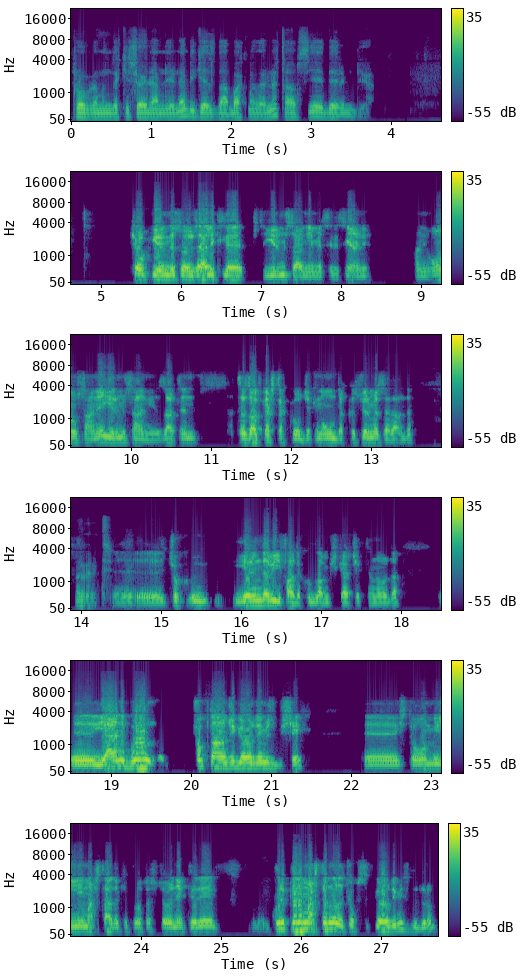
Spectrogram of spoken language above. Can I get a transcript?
programındaki söylemlerine bir kez daha bakmalarını tavsiye ederim diyor. Çok yerinde özellikle işte 20 saniye meselesi yani hani 10 saniye 20 saniye zaten tezat kaç dakika olacak yani 10 dakika sürmez herhalde. Evet. Ee, çok yerinde bir ifade kullanmış gerçekten orada. Ee, yani bu çok daha önce gördüğümüz bir şey e, işte o milli maçlardaki protesto örnekleri kulüplerin maçlarında da çok sık gördüğümüz bir durum.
